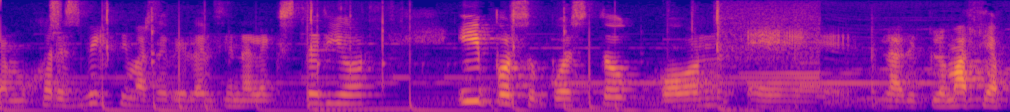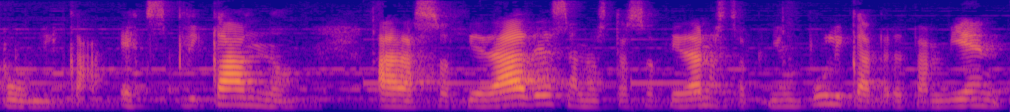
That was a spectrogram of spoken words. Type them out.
a mujeres víctimas de violencia en el exterior y, por supuesto, con eh, la diplomacia pública, explicando a las sociedades, a nuestra sociedad, a nuestra opinión pública, pero también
